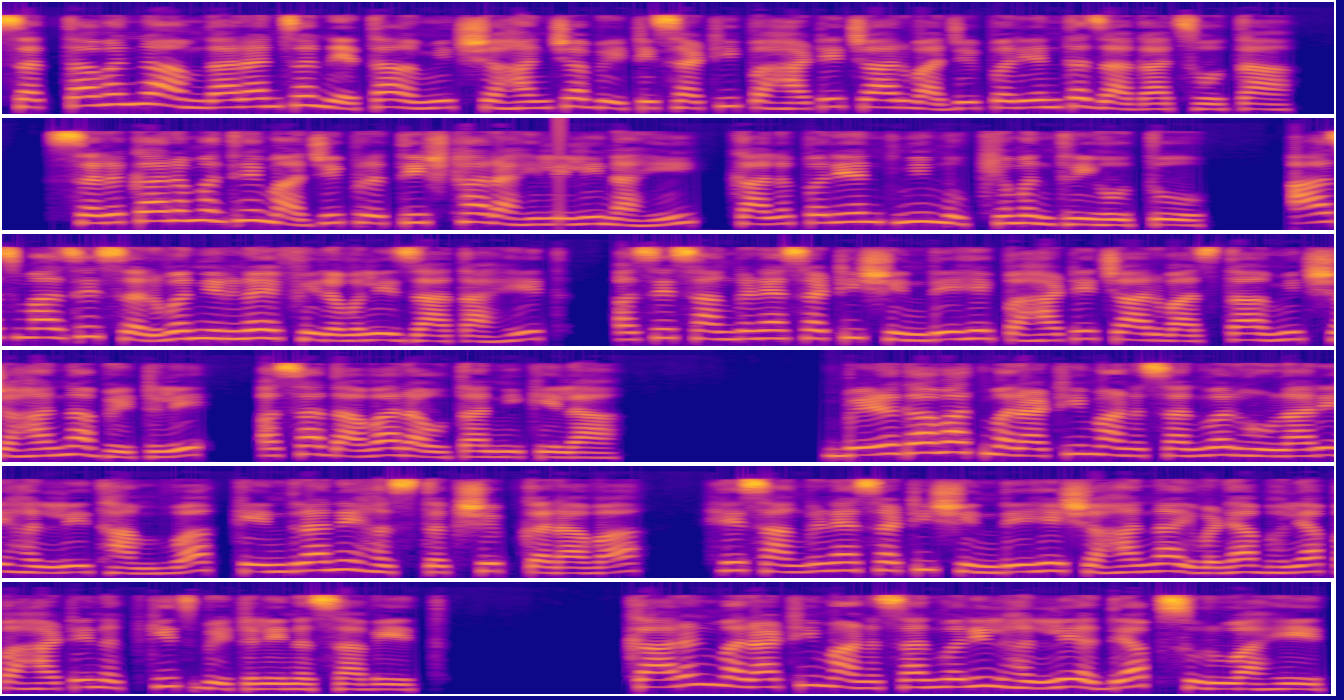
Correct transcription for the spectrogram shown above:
सत्तावन्न आमदारांचा नेता अमित शहांच्या भेटीसाठी पहाटे चार वाजेपर्यंत जागाच होता. सरकारमध्ये माझी प्रतिष्ठा राहिलेली नाही कालपर्यंत मी मुख्यमंत्री होतो. आज माझे सर्व निर्णय फिरवले जात आहेत असे सांगण्यासाठी शिंदे हे पहाटे चार वाजता अमित शहांना भेटले असा दावा राऊतांनी केला. बेळगावात मराठी माणसांवर होणारे हल्ले थांबवा केंद्राने हस्तक्षेप करावा हे सांगण्यासाठी शिंदे हे शहांना एवढ्या भल्या पहाटे नक्कीच भेटले नसावेत. कारण मराठी माणसांवरील हल्ले अद्याप सुरू आहेत.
